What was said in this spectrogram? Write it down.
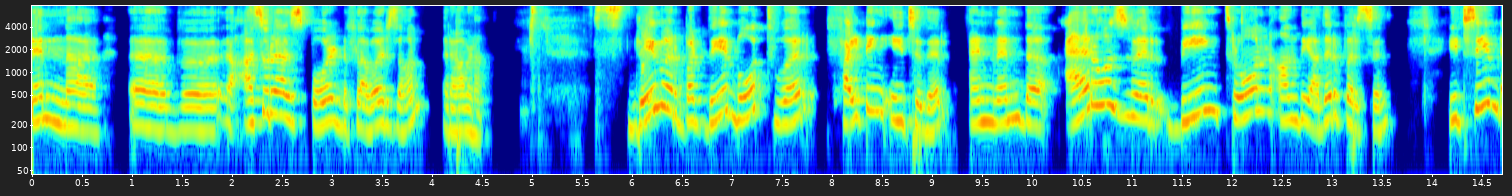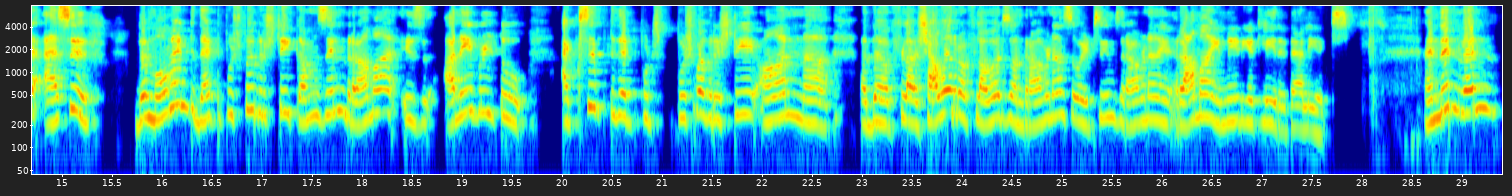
then asuras poured flowers on ravana they were but they both were fighting each other and when the arrows were being thrown on the other person it seemed as if the moment that Pushpa Vrishti comes in, Rama is unable to accept that Pushpa Vrishti on uh, the shower of flowers on Ravana. So it seems Ravana, Rama immediately retaliates. And then when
